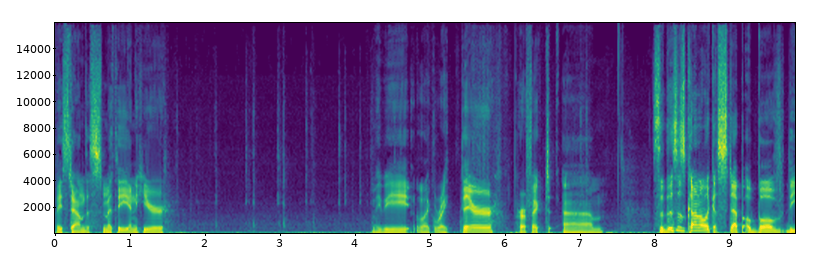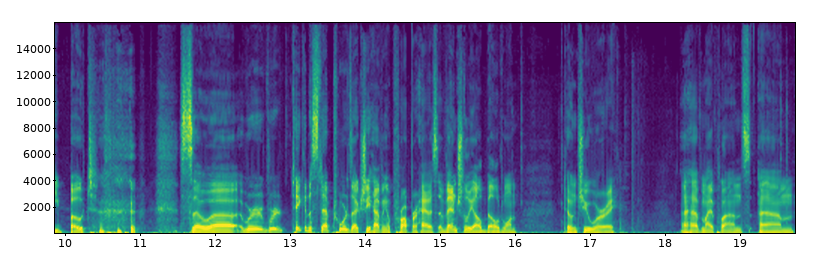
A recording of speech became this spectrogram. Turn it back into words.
Place down the smithy in here. Maybe like right there. Perfect. Um, so this is kind of like a step above the boat. so uh, we're, we're taking a step towards actually having a proper house. Eventually I'll build one. Don't you worry. I have my plans. Um,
